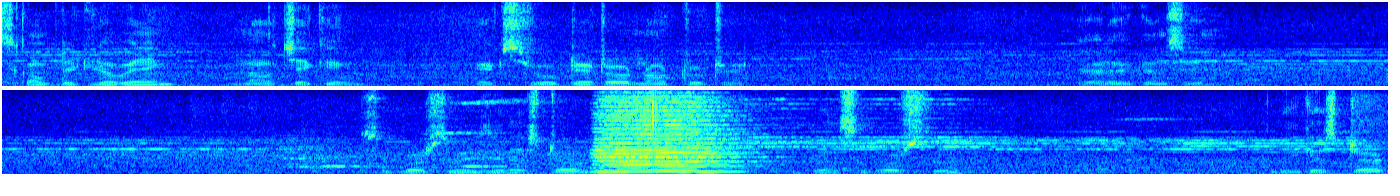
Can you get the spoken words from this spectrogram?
it's completely opening now checking. It's rooted or not rooted. Here you can see. SuperSU is installed open SuperSU click start.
